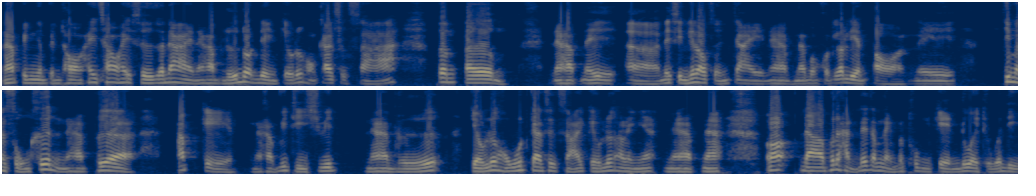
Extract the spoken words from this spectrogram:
นะเป็นเงินเป็นทองให้เช่าให้ซื้อก็ได้นะครับ หรือโดดเด่นเกี่ยวเรื่องของการศึกษาเพิ่มเติมนะครับในในสิ่งที่เราสนใจนะครับนะบางคนก็เรียนต่อใน ที่มันสูงขึ้นนะครับ เพื่ออัปเกรดนะครับวิถีชีวิตนะครับหรือเกี่ยวเรื่องของวุฒิการศึกษาเกี่ยวเรื่องอะไรเงี้ยนะครับนะเพราะดาวพฤหัสได้ตำแหน่งปทุมเกณฑ์ด้วยถือว่าดี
